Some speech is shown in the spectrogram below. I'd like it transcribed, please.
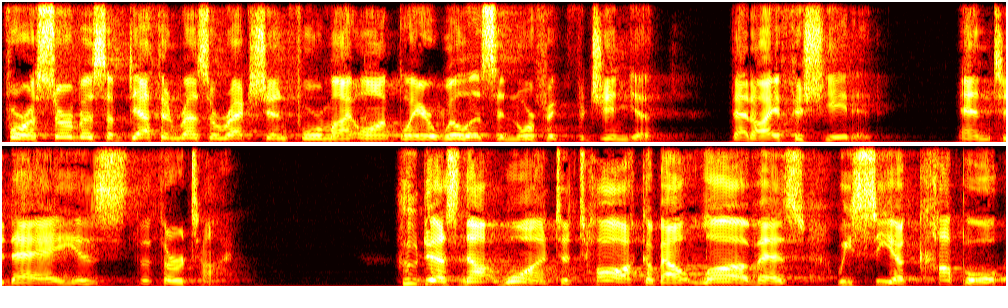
for a service of death and resurrection for my Aunt Blair Willis in Norfolk, Virginia, that I officiated. And today is the third time. Who does not want to talk about love as we see a couple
